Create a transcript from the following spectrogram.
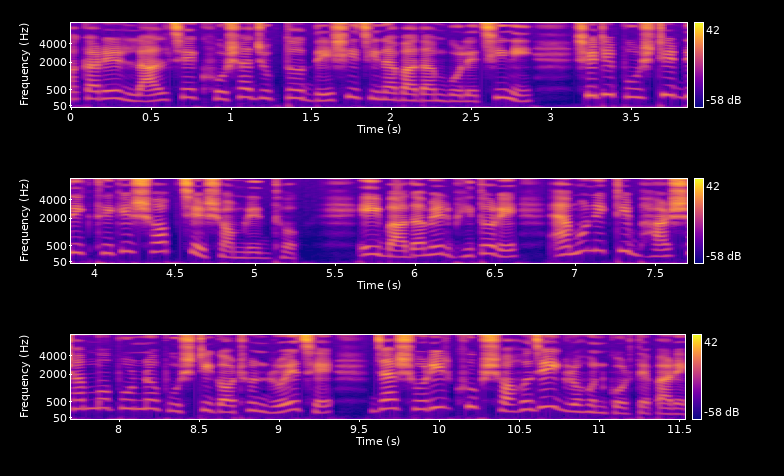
আকারের লালচে খোসাযুক্ত দেশি চীনাবাদাম বলে চিনি, সেটি পুষ্টির দিক থেকে সবচেয়ে সমৃদ্ধ। এই বাদামের ভিতরে এমন একটি ভারসাম্যপূর্ণ পুষ্টি গঠন রয়েছে যা শরীর খুব সহজেই গ্রহণ করতে পারে।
